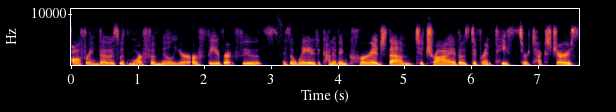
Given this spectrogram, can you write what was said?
offering those with more familiar or favorite foods is a way to kind of encourage them to try those different tastes or textures.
